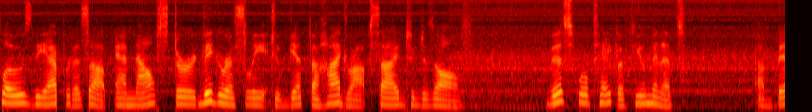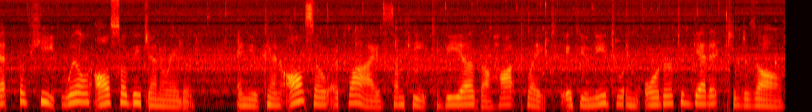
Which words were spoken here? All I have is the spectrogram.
Close the apparatus up and now stir vigorously to get the hydroxide to dissolve. This will take a few minutes. A bit of heat will also be generated, and you can also apply some heat via the hot plate if you need to in order to get it to dissolve.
